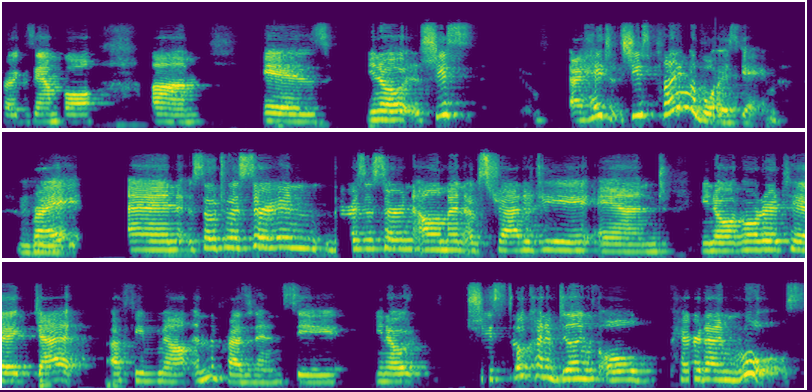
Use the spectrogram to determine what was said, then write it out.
For example, um, is you know she's I hate to, she's playing a boys game, mm-hmm. right? and so to a certain there's a certain element of strategy and you know in order to get a female in the presidency you know she's still kind of dealing with old paradigm rules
